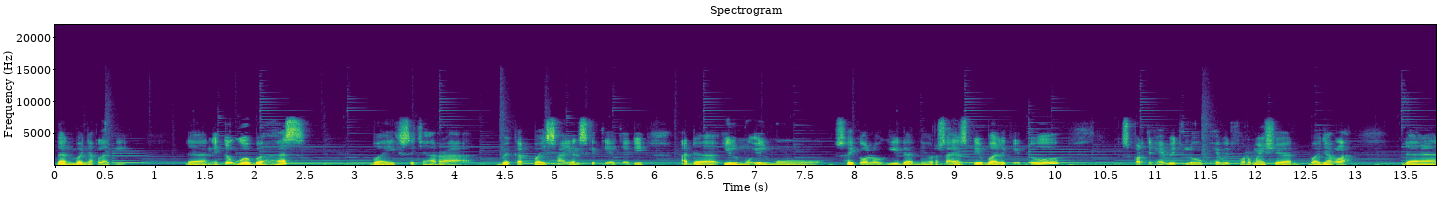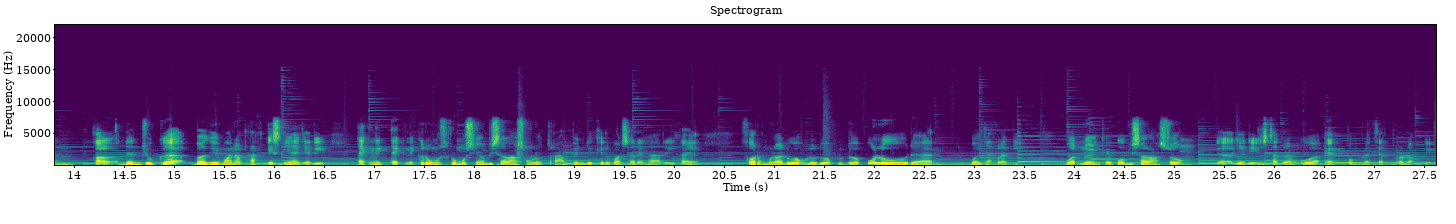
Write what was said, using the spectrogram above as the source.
dan banyak lagi. Dan itu gue bahas baik secara backup by science gitu ya. Jadi ada ilmu-ilmu psikologi dan neuroscience di balik itu seperti habit loop, habit formation, banyak lah. Dan dan juga bagaimana praktisnya. Jadi teknik-teknik rumus-rumus yang bisa langsung lo terapin di kehidupan sehari-hari kayak formula 20 20 20 dan banyak lagi. Buat lo yang kepo bisa langsung lihat aja di Instagram gue @pembelajarproduktif.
